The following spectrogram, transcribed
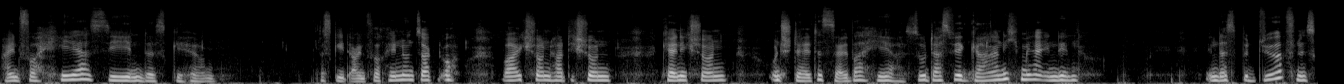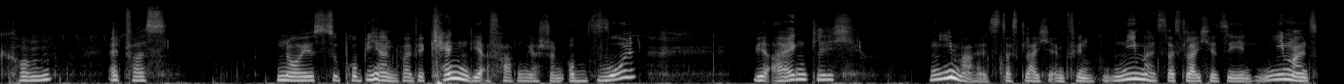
ein vorhersehendes Gehirn. Das geht einfach hin und sagt, oh, war ich schon, hatte ich schon, kenne ich schon und stellt es selber her, sodass wir gar nicht mehr in, den, in das Bedürfnis kommen, etwas Neues zu probieren, weil wir kennen die Erfahrung ja schon, obwohl wir eigentlich niemals das gleiche empfinden, niemals das gleiche sehen, niemals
